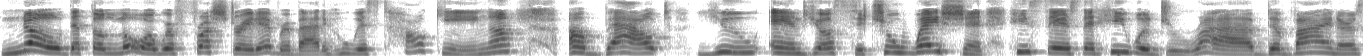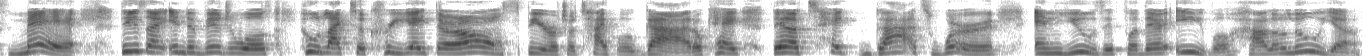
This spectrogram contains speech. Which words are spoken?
know that the Lord will frustrate everybody who is talking about you and your situation. He says that He will drive diviners mad. These are individuals who like to create their own spiritual type of God, okay? They'll take God's word and use it for their evil. Hallelujah.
